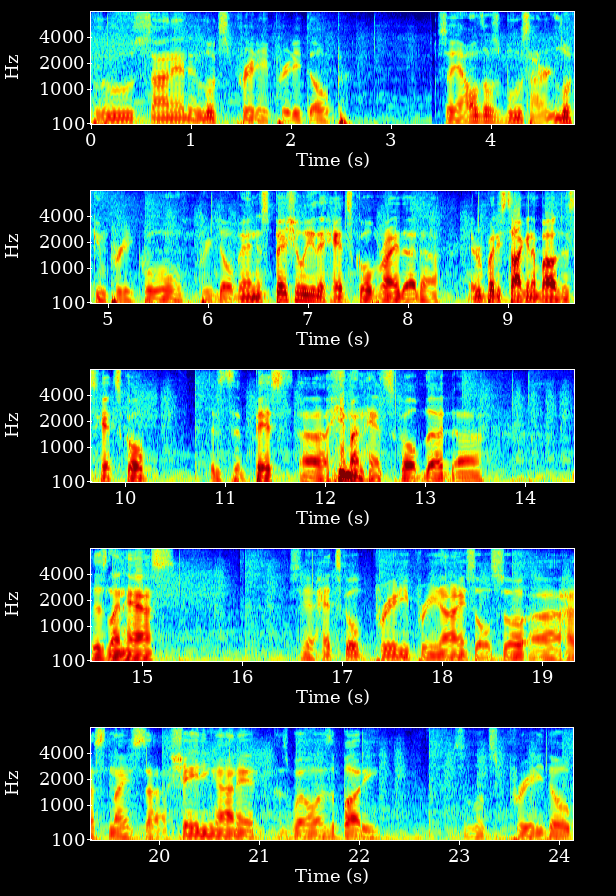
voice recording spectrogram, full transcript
blues on it. It looks pretty, pretty dope. So yeah, all those blues are looking pretty cool, pretty dope, and especially the head sculpt, right? That uh, everybody's talking about this head sculpt. That is the best uh, human head sculpt that uh, this line has. So yeah, head sculpt pretty, pretty nice. Also uh, has nice uh, shading on it as well as the body. So looks pretty dope.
